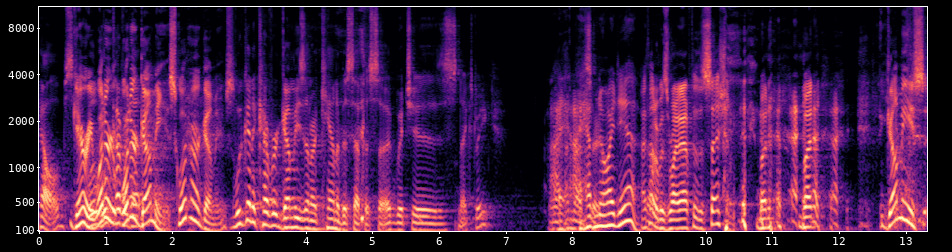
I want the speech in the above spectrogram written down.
helps. Gary, We'll- what we'll are cover what are gummies? What are gummies? We're going to cover gummies in our cannabis episode, which is next week. I, I'm I not have certain. no idea. I thought it was right after the session, but but gummies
